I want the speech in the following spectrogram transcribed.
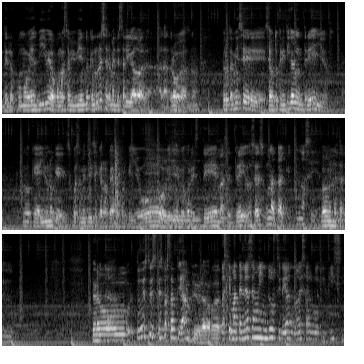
de lo cómo él vive o cómo está viviendo, que no necesariamente está ligado a, la- a las drogas, ¿no? Pero también se, se autocritican entre ellos, ¿no? Que hay uno que supuestamente dice que rapea mejor que yo, o que tiene mejores temas entre ellos, o sea, es un ataque. No sé. Va un ataque. Pero todo esto es, es bastante amplio, la verdad. Es que mantenerse en una industria no es algo difícil.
